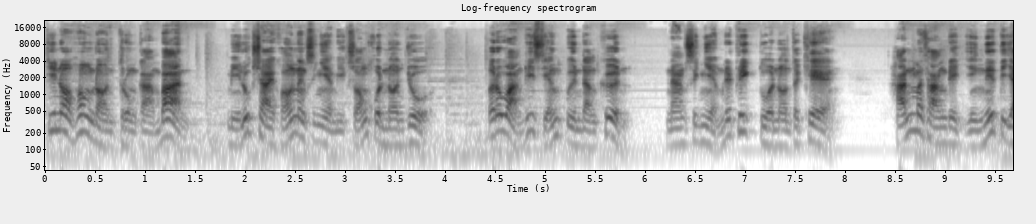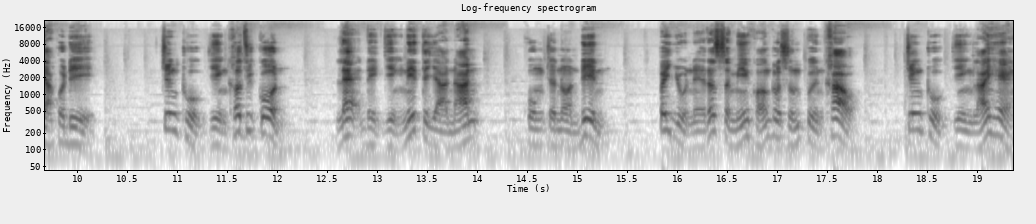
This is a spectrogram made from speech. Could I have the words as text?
ที่นอกห้องนอนตรงกลางบ้าน มีลูกชายของนางสิงเงียมอีกสองคนนอนอยู่ ระหว่างที่เสียงปืนดังขึ้น นางสิงเงียมได้พลิกตัวนอนตะแคง หันมาทางเด็กหญิงนิตยาพอดี จึงถูกยิงเข้าที่ก้น และเด็กหญิงนิตยานั้น คงจะนอนดิ้นไปอยู่ในรัศมีของกระสุนปืนเข้า จึงถูกยิงหลายแห่ง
